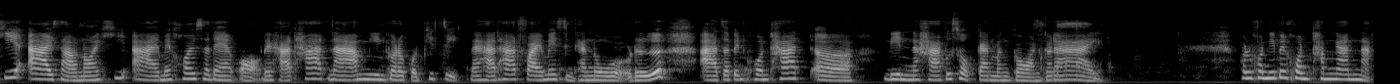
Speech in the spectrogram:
ขี้อายสาวน้อยขี้อายไม่ค่อยแสดงออกนะคะธาตุน้ำมีนกรกฎพิจิกนะคะธาตุไฟเมษสิงธนู หรืออาจจะเป็นคนธาตุเอ่อดินนะคะพฤษภกันมังกรก็ได้ คนคนนี้เป็นคนทำงานหนัก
